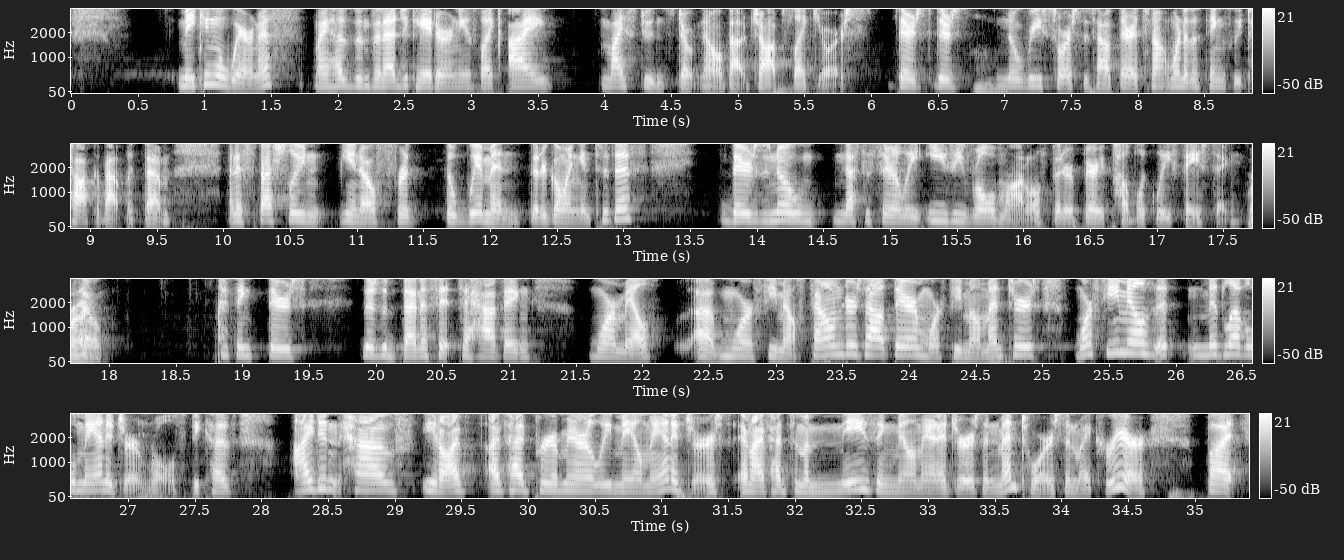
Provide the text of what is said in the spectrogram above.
making awareness. My husband's an educator and he's like, I, my students don't know about jobs like yours. There's, there's hmm. no resources out there. It's not one of the things we talk about with them. And especially, you know, for the women that are going into this, there's no necessarily easy role models that are very publicly facing. Right. So I think there's, there's a benefit to having more male, uh, more female founders out there, more female mentors, more females at mid-level manager roles because I didn't have, you know, I've, I've had primarily male managers and I've had some amazing male managers and mentors in my career, but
